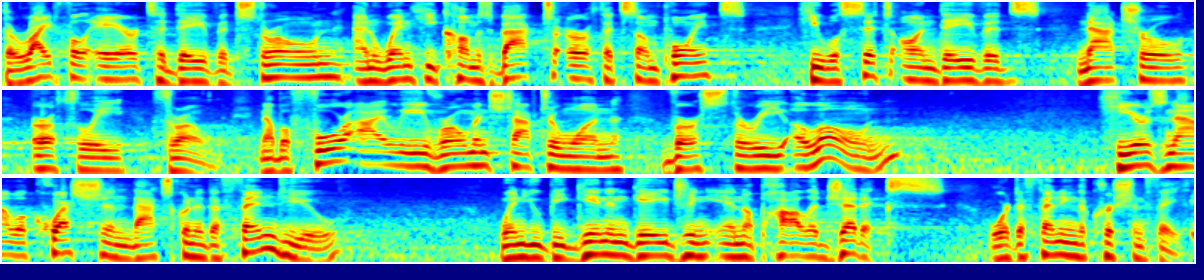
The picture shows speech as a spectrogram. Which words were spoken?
the rightful heir to David's throne, and when he comes back to earth at some point, he will sit on David's natural earthly throne. Now, before I leave Romans chapter 1, verse 3 alone, here's now a question that's going to defend you when you begin engaging in apologetics or defending the Christian faith.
